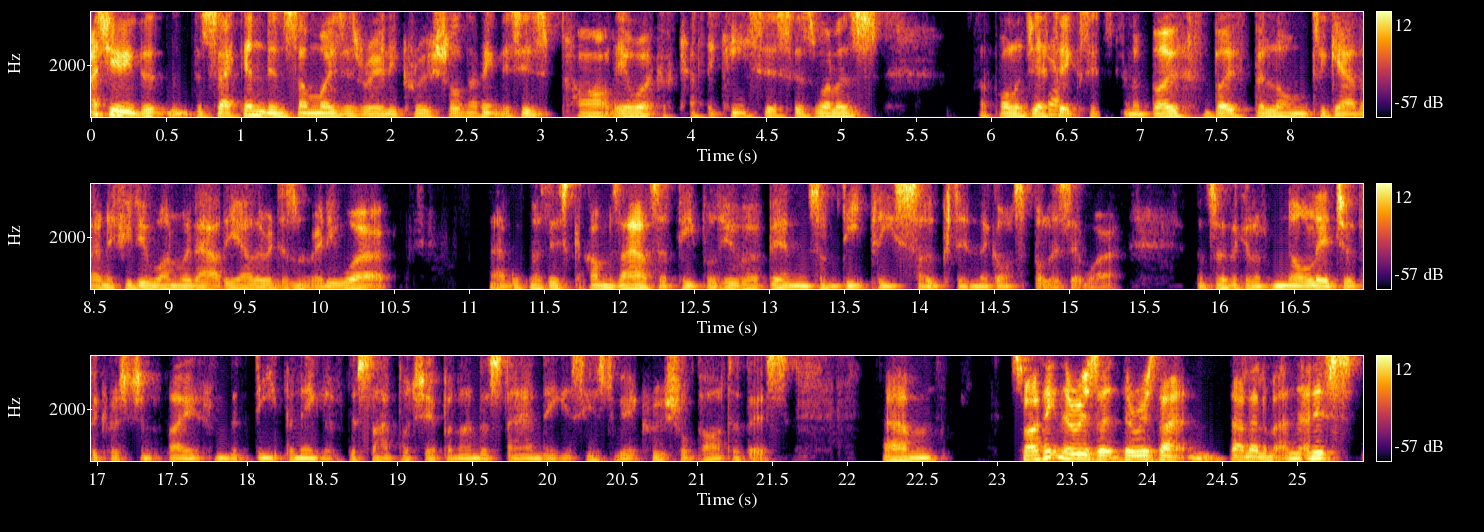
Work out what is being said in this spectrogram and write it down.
actually, the, the second in some ways is really crucial. I think this is partly a work of catechesis as well as apologetics. Yeah. It's kind of both both belong together, and if you do one without the other, it doesn't really work. Uh, because this comes out of people who have been sort of deeply soaked in the gospel, as it were. And so the kind of knowledge of the Christian faith and the deepening of discipleship and understanding it seems to be a crucial part of this. Um, so I think there is a there is that that element, and, and it's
